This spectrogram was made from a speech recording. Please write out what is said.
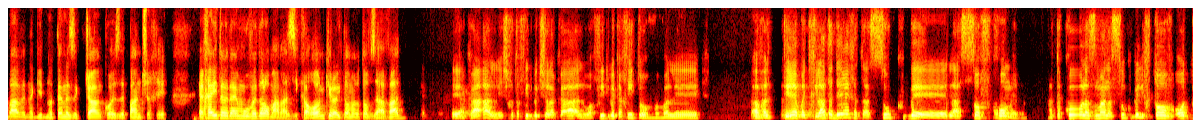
בא ונגיד נותן איזה צ'אנק או איזה פאנץ' אחי, איך היית יודע אם הוא עובד או לא? מה, מהזיכרון כאילו היית אומר, טוב, זה עבד? אה, הקהל, יש לך את הפידבק של הקהל, הוא הפידבק הכי טוב, אבל, אה, אבל תראה, בתחילת הדרך אתה עסוק בלאסוף חומר, אתה כל הזמן עסוק בלכתוב עוד,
